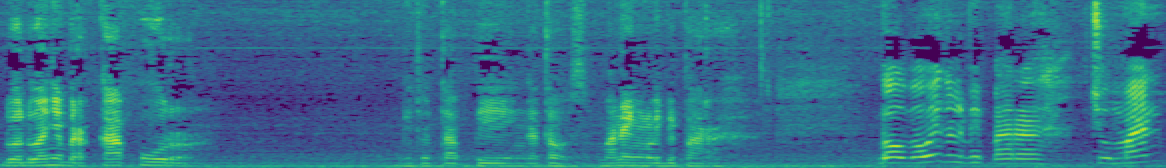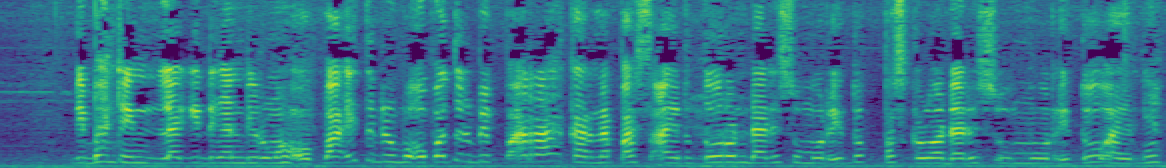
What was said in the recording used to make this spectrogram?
dua-duanya berkapur. Gitu tapi nggak tahu mana yang lebih parah. bau-bau itu lebih parah cuman dibanding lagi dengan di rumah opa itu di rumah opa itu lebih parah karena pas air turun dari sumur itu pas keluar dari sumur itu airnya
